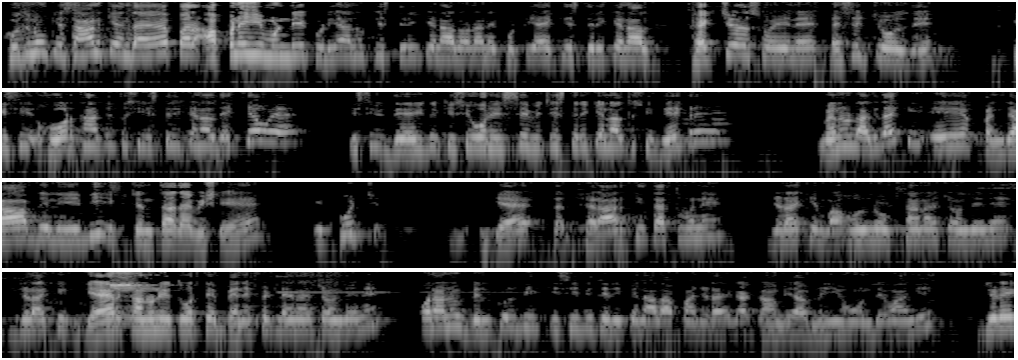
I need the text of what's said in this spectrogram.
ਖੁਦ ਨੂੰ ਕਿਸਾਨ ਕਹਿੰਦਾ ਹੈ, ਪਰ ਆਪਣੇ ਹੀ ਮੁੰਡੇ, ਕੁੜੀਆਂ ਨੂੰ ਕਿਸ ਤਰੀਕੇ ਨਾਲ ਉਹਨਾਂ ਨੇ ਕੁੱਟਿਆ ਹੈ, ਕਿਸ ਤਰੀਕੇ ਨਾਲ ਫ੍ਰੈਕਚਰਸ ਹੋਏ ਨੇ ਐਸੇ ਐਸਐਚਓਜ਼ ਦੇ। ਕਿਸੇ ਹੋਰ ਥਾਂ ਤੇ ਤੁਸੀਂ ਇਸ ਤਰੀਕੇ ਨਾਲ ਦੇਖਿਆ ਹੋਇਆ ਹੈ? ਕਿਸੇ ਦੇਸ਼ ਦੇ ਕਿਸੇ ਹੋਰ ਹਿੱਸੇ ਵਿੱਚ ਇਸ ਤਰੀਕੇ ਨਾਲ ਤੁਸੀਂ ਦੇਖ ਰਹੇ ਹੋ? ਮੈਨੂੰ ਲੱਗਦਾ ਕਿ ਇਹ ਪੰਜਾਬ ਦੇ ਲਈ ਵੀ ਇੱਕ ਚਿੰਤਾ ਦਾ ਵਿਸ਼ੇ ਹੈ ਕਿ ਕੁਝ ਗੈਰ ਸ਼ਰਾਰਤੀ ਤੱਤਵ ਨੇ ਜਿਹੜਾ ਕਿ ਮਾਹੌਲ ਨੂੰ ਉਕਸਾਉਣਾ ਚਾਹੁੰਦੇ ਨੇ ਜਿਹੜਾ ਕਿ ਗੈਰ ਕਾਨੂੰਨੀ ਤੌਰ ਤੇ ਬੈਨੀਫਿਟ ਲੈਣਾ ਚਾਹੁੰਦੇ ਨੇ ਉਹਨਾਂ ਨੂੰ ਬਿਲਕੁਲ ਵੀ ਕਿਸੇ ਵੀ ਤਰੀਕੇ ਨਾਲ ਆਪਾਂ ਜਿਹੜਾ ਹੈਗਾ ਕਾਮਯਾਬ ਨਹੀਂ ਹੋਣ ਦੇਵਾਂਗੇ। ਜਿਹੜੇ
